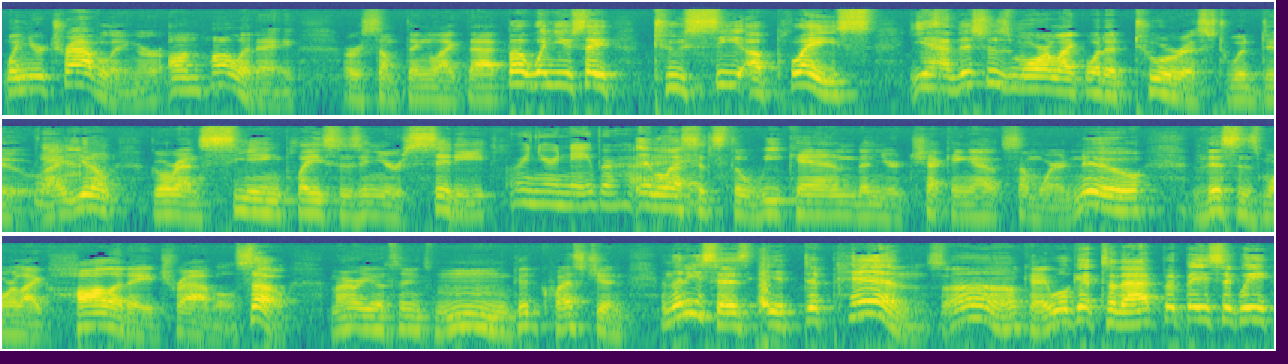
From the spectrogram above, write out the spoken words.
when you're traveling or on holiday or something like that. But when you say to see a place, yeah, this is more like what a tourist would do, right? Yeah. You don't go around seeing places in your city Or in your neighborhood? Unless it's the weekend and you're checking out somewhere new, this is more like holiday travel. So, Mario thinks, hmm, good question. And then he says, it depends. Oh, okay, we'll get to that. But basically,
